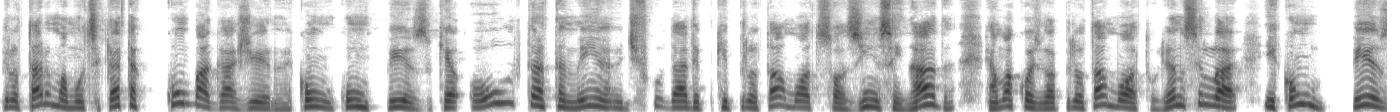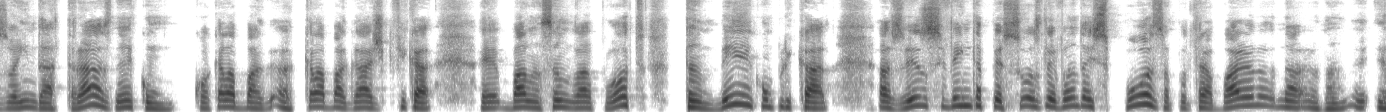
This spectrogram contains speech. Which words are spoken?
pilotar uma motocicleta com bagageiro, né, com, com um peso, que é outra também a dificuldade, porque pilotar a moto sozinho, sem nada, é uma coisa, agora pilotar a moto olhando o celular e com peso ainda atrás, né, com, com aquela, aquela bagagem que fica é, balançando um lado para o outro, também é complicado. Às vezes você vê ainda pessoas levando a esposa para o trabalho, na, na, eh,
